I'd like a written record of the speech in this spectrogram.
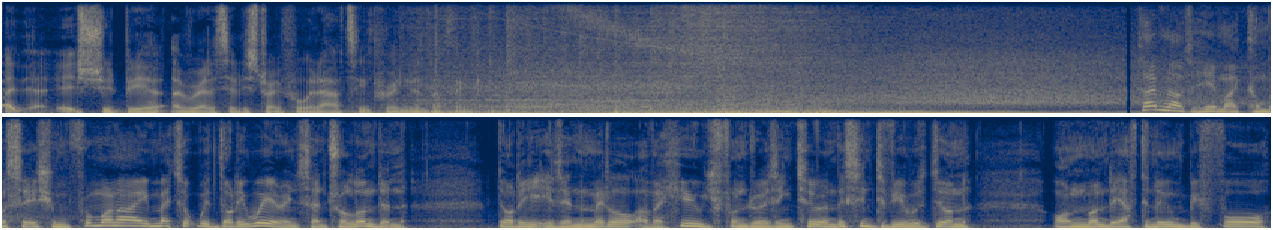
uh, it should be a, a relatively straightforward outing for England. I think. Time now to hear my conversation from when I met up with Doddie Weir in central London. Doddie is in the middle of a huge fundraising tour, and this interview was done on Monday afternoon before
